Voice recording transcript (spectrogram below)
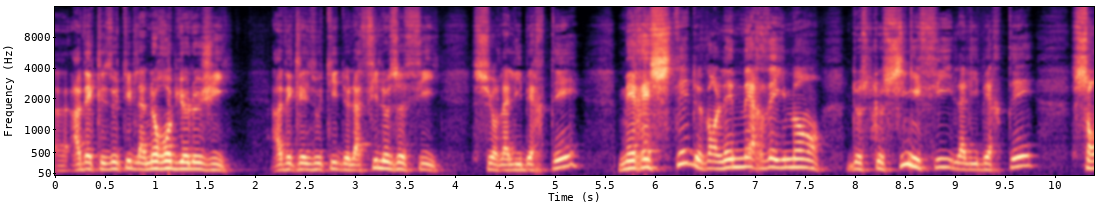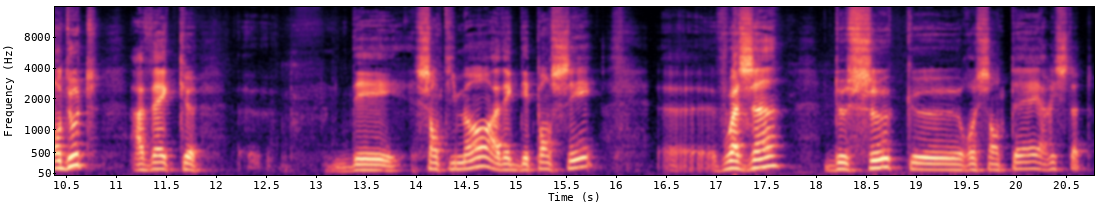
euh, avec les outils de la neurobiologie, avec les outils de la philosophie sur la liberté, mais rester devant l'émerveillement de ce que signifie la liberté, sans doute avec des sentiments, avec des pensées euh, voisins de ceux que ressentait Aristote.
